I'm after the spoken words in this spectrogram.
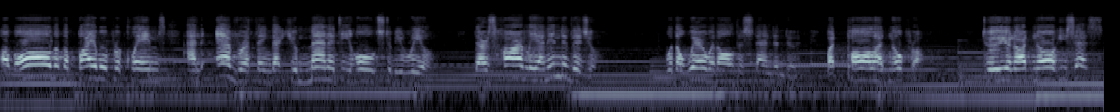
of all that the Bible proclaims and everything that humanity holds to be real. There's hardly an individual with a wherewithal to stand and do it. But Paul had no problem. Do you not know, he says,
